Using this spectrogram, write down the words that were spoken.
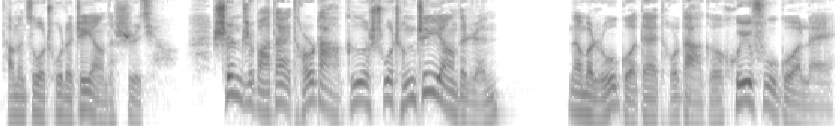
他们做出了这样的事情，甚至把带头大哥说成这样的人。那么，如果带头大哥恢复过来，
